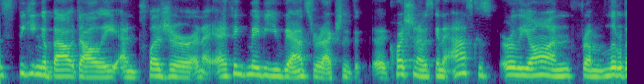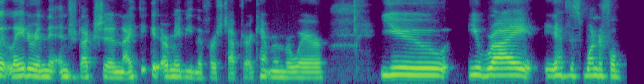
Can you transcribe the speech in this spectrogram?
speaking about Dolly and pleasure, and I, I think maybe you've answered actually the uh, question I was going to ask is early on, from a little bit later in the introduction, I think, it, or maybe in the first chapter, I can't remember where. You you write you have this wonderful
